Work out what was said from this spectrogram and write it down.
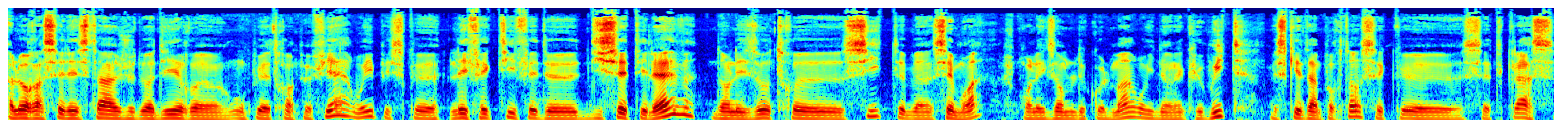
Alors à Célestat, je dois dire, euh, on peut être un peu fier, oui, puisque l'effectif est de 17 élèves. Dans les autres euh, sites, ben, c'est moi. Je prends l'exemple de Colmar où il n'y en a que 8. Mais ce qui est important, c'est que cette classe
